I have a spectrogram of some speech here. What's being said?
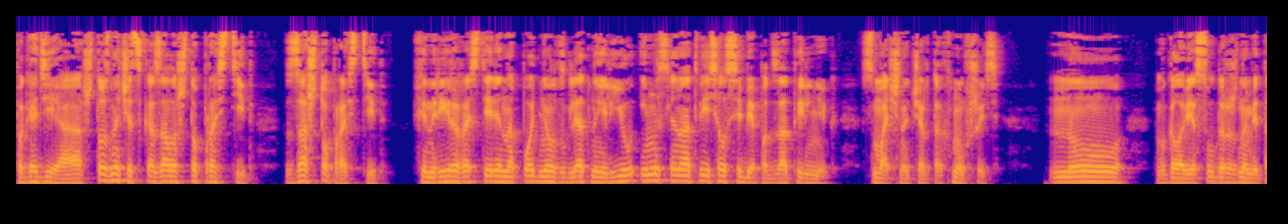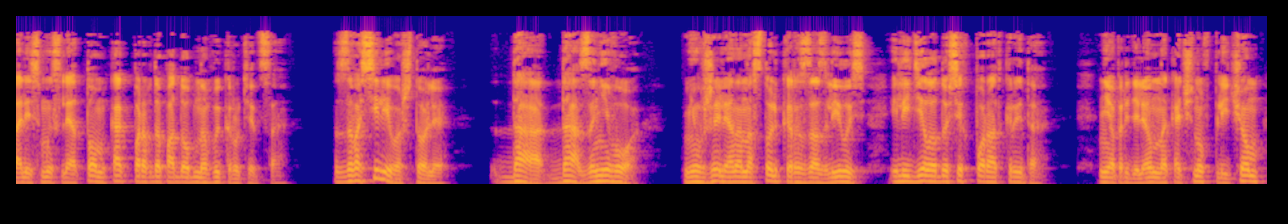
«Погоди, а что значит сказала, что простит? За что простит?» Фенрир растерянно поднял взгляд на Илью и мысленно отвесил себе под затыльник, смачно чертахнувшись. «Ну...» В голове судорожно метались мысли о том, как правдоподобно выкрутиться. «За Васильева, что ли?» «Да, да, за него. Неужели она настолько разозлилась, или дело до сих пор открыто?» Неопределенно качнув плечом,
